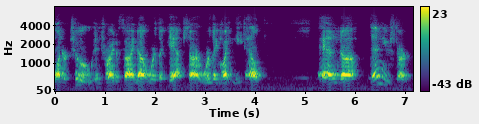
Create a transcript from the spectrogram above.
one or two and try to find out where the gaps are, where they might need help. And uh, then you start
